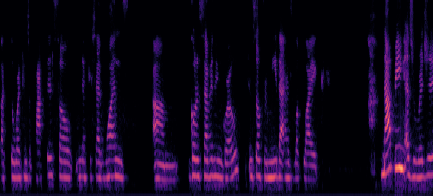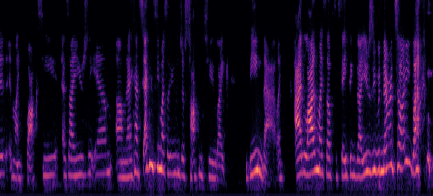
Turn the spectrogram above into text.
like the work into practice. So like you said, one's um, go to seven in growth, and so for me that has looked like not being as rigid and like boxy as I usually am. Um, and I can see, I can see myself even just talking to like being that like I allowed myself to say things I usually would never tell anybody.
